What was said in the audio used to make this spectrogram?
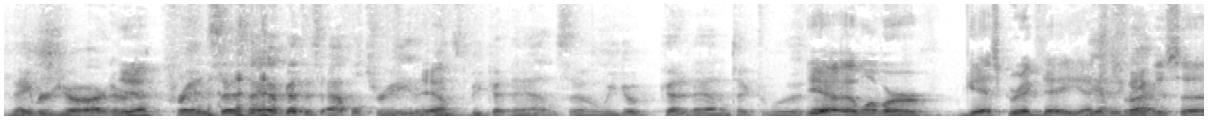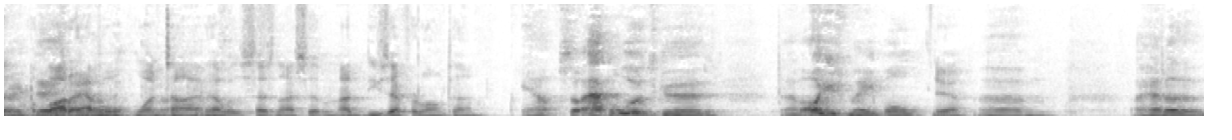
neighbor's yard, or Yeah. friend says, "Hey, I've got this apple tree that Yeah. needs to be cut down," so we go cut it down and take the wood. Yeah, uh, one of our guests, Greg Day, actually Yes, gave right. us uh, a lot of been on apple one time. That was that's nice of him. I'd use that for a long time. Yeah, so apple wood's good. Um, I'll use maple. Yeah, Um, I had a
